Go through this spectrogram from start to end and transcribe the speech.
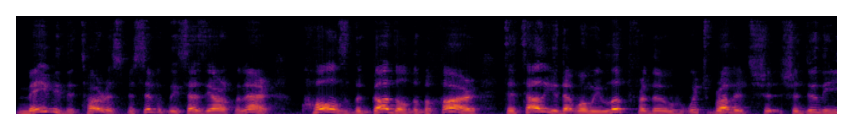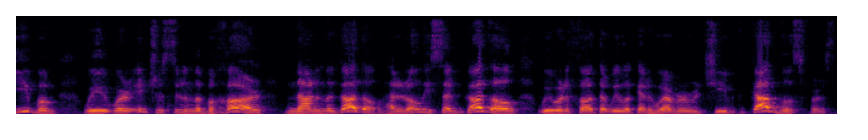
Maybe the Torah specifically says the Aruch calls the gadol, the bechar, to tell you that when we look for the which brother should, should do the yibum, we were interested in the bechar, not in the gadol. Had it only said gadol, we would have thought that we look at whoever achieved gadlus first.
